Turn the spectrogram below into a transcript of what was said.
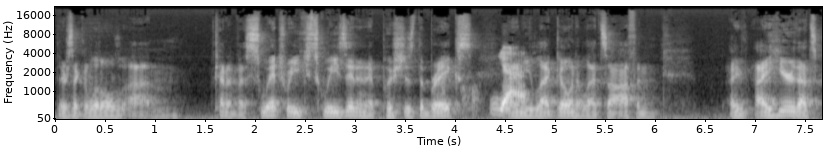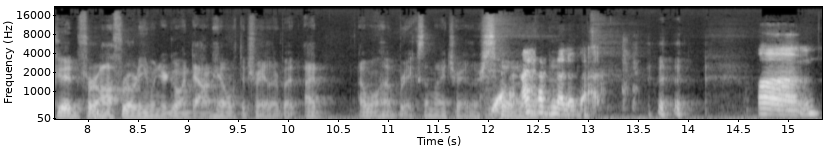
There's like a little um, kind of a switch where you squeeze it and it pushes the brakes. Yeah. And you let go and it lets off. And I, I hear that's good for off roading when you're going downhill with the trailer, but I I won't have brakes on my trailer. So Yeah, I won't have know. none of that. um,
